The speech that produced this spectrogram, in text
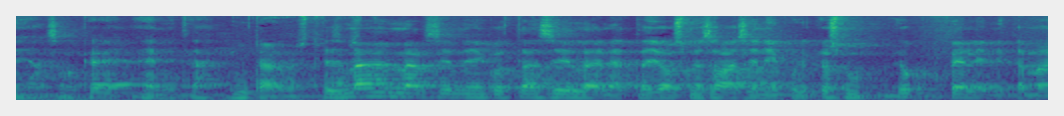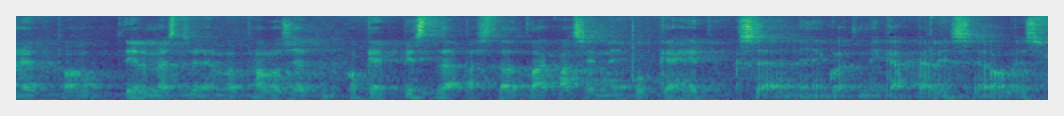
ihan se okei, okay, ei mitään. Mitä just? Siis mä ymmärsin niinku tämän silleen, että jos me saisin, niinku, jos joku peli, mitä mä nyt on ilmestynyt, niin mä halusin, että okei, okay, pistetäänpä sitä takaisin niinku kehitykseen, niinku, että mikä peli se olisi.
